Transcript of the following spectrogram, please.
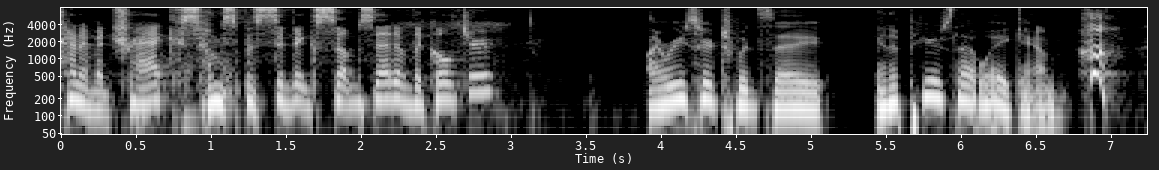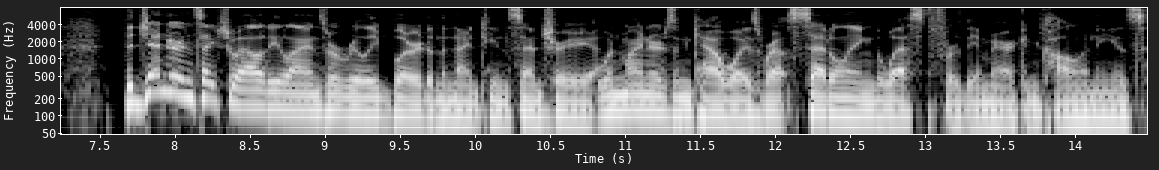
kind of attract some specific subset of the culture? My research would say it appears that way, Cam. The gender and sexuality lines were really blurred in the 19th century when miners and cowboys were out settling the West for the American colonies.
